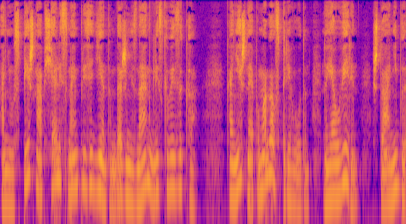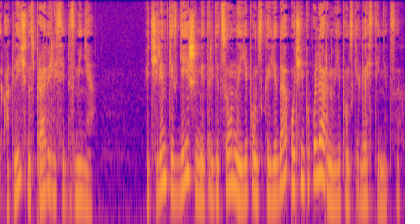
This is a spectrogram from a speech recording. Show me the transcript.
Они успешно общались с моим президентом, даже не зная английского языка. Конечно, я помогал с переводом, но я уверен, что они бы отлично справились и без меня. Вечеринки с гейшами и традиционная японская еда очень популярны в японских гостиницах.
